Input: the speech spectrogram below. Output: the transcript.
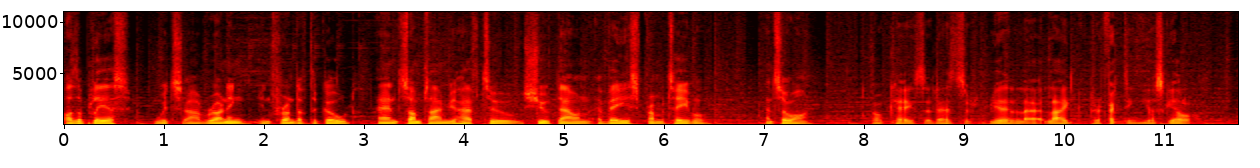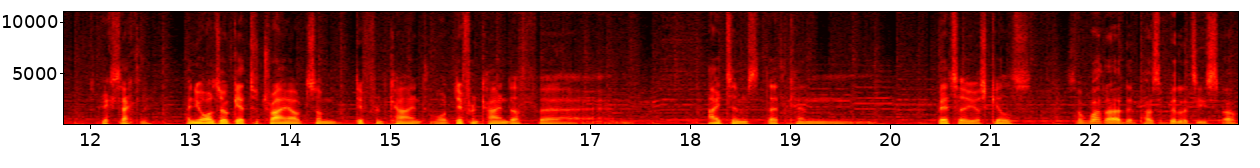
other players which are running in front of the goal and sometimes you have to shoot down a vase from a table and so on. Okay, so that's really like perfecting your skill. Exactly. And you also get to try out some different kind or different kind of uh, items that can better your skills. So, what are the possibilities of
